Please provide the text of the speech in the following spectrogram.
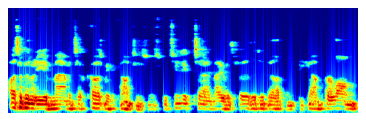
possibility of moments of cosmic consciousness, which in its turn may with further development become prolonged.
